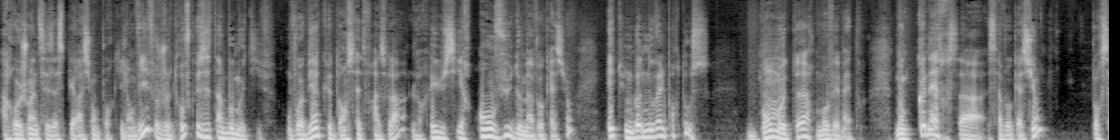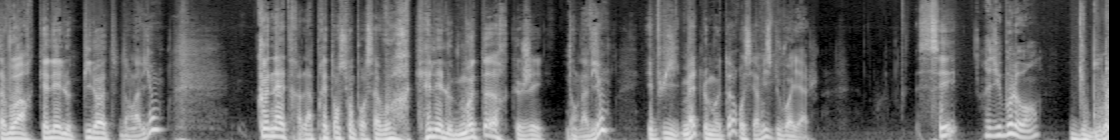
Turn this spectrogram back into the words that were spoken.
à rejoindre ses aspirations pour qu'il en vive, je trouve que c'est un beau motif. On voit bien que dans cette phrase-là, le réussir en vue de ma vocation est une bonne nouvelle pour tous. Bon moteur, mauvais maître. Donc connaître sa, sa vocation pour savoir quel est le pilote dans l'avion, connaître la prétention pour savoir quel est le moteur que j'ai dans l'avion, et puis mettre le moteur au service du voyage. C'est du boulot, hein. du boulot,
